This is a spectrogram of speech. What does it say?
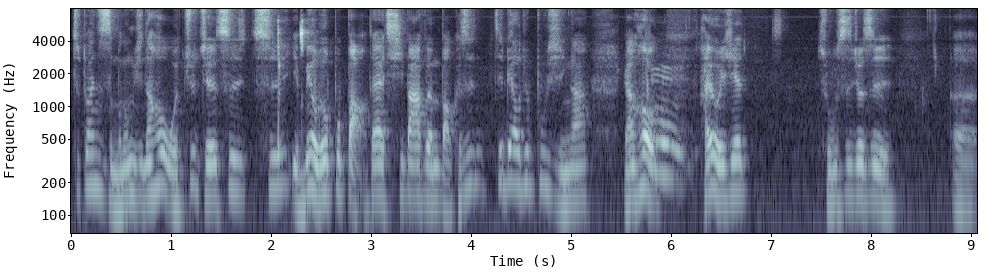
这端是什么东西？然后我就觉得吃吃也没有说不饱，大概七八分饱，可是这料就不行啊。然后还有一些厨师就是呃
